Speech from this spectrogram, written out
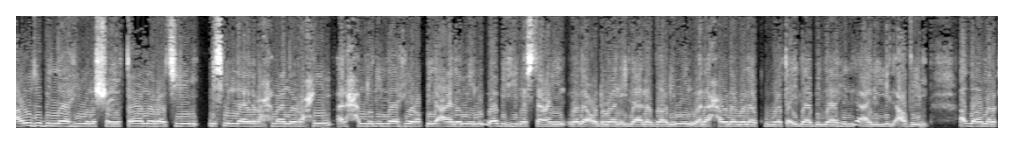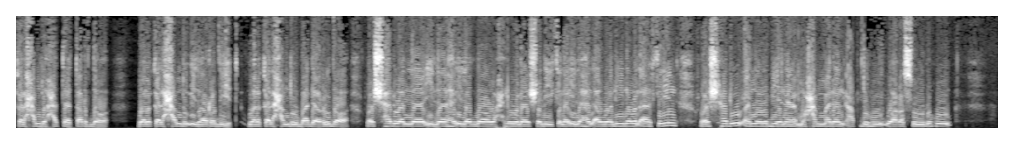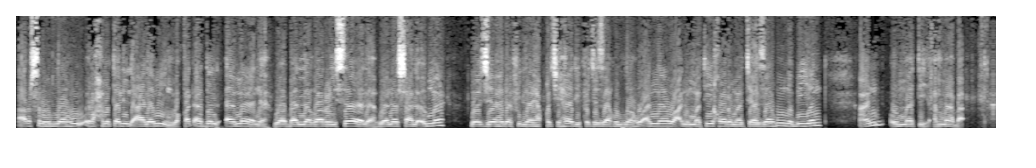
أعوذ بالله من الشيطان الرجيم. بسم الله الرحمن الرحيم. الحمد لله رب العالمين وبه نستعين ولا عدوان إلا على الظالمين ولا حول ولا قوة إلا بالله العلي العظيم. اللهم لك الحمد حتى ترضى ولك الحمد إذا رضيت ولك الحمد بعد الرضا وأشهد أن لا إله إلا الله وحده لا شريك لا إله الأولين والآخرين. وأشهد أن نبينا محمدا عبده ورسوله. أرسله الله رحمة للعالمين وقد أدى الأمانة وبلغ الرسالة ونسع الأمة وجاهد في الله حق جهاده فجزاه الله عنا وعن أمتي خير ما جازاه نبيا عن أمتي أما بعد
